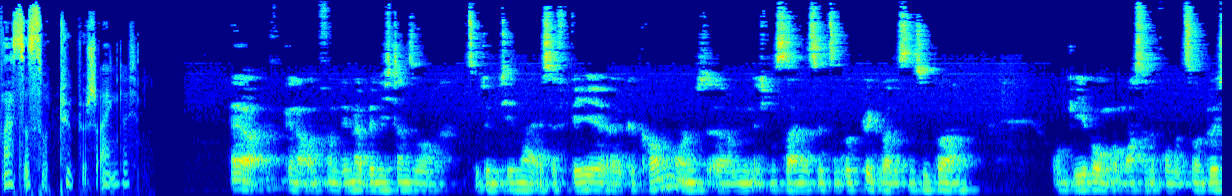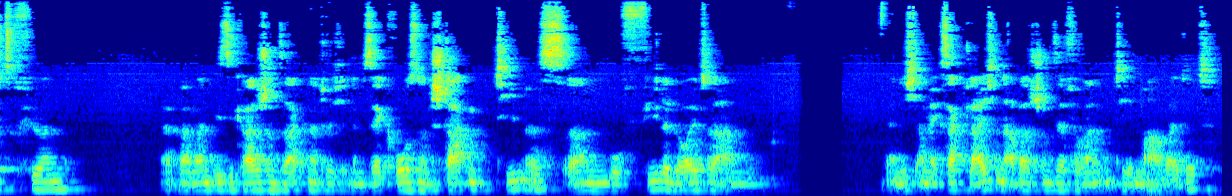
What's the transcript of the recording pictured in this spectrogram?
das ist so typisch eigentlich. Ja, genau. Und von dem her bin ich dann so zu dem Thema SFB äh, gekommen und ähm, ich muss sagen, dass jetzt im Rückblick war das eine super Umgebung, um auch so eine Promotion durchzuführen weil man, wie Sie gerade schon sagt, natürlich in einem sehr großen und starken Team ist, ähm, wo viele Leute an, ja nicht am exakt gleichen, aber schon sehr verwandten Themen arbeitet.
